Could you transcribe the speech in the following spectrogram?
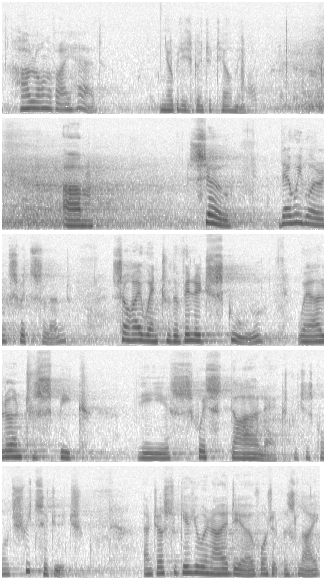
it. How long have I had? Nobody's going to tell me. Um, so, there we were in Switzerland. So I went to the village school where I learned to speak the Swiss dialect, which is called Schweizerdeutsch. And just to give you an idea of what it was like,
